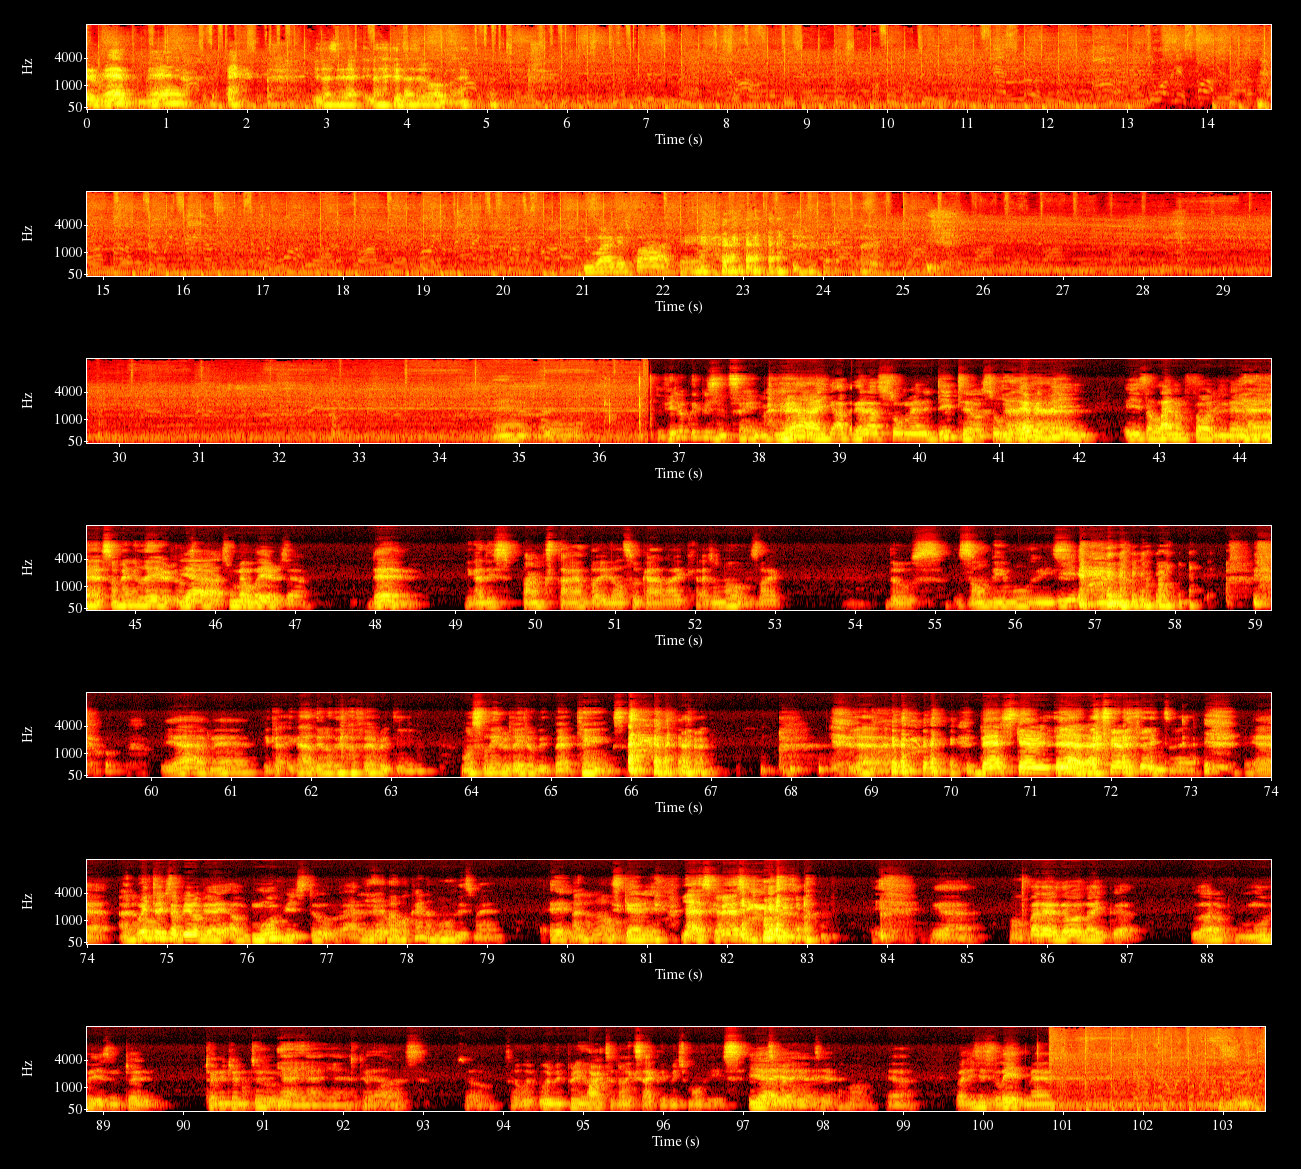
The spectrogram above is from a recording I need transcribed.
He can rap, man. It does it. It does, it does it all, man. You are as fuck, man. Eh? Man, insane, man. yeah, there are so many details. So Yeah, everything is a line of thought in there, yeah, man. yeah. So many layers. Yeah, so many Whoa. layers there. Damn. You got this punk style, but it also got like I don't know. It's like those zombie movies. you know? yeah, man. it got it got a little bit of everything, mostly related with bad things. yeah. Bad, scary thing. Yeah, right? the other things, man. Yeah. I don't Well, it takes a bit of, a, of movies too. I don't Yeah, know. but what kind of movies, man? Hey, I don't know. scary. Yeah, scary as movies. but- Yeah. Oh, But there, there were like a lot of movies in 20, 2022. yeah, yeah, yeah. There Yeah. was. So, So it would, be pretty hard to know exactly which movies. yeah, it's yeah, yeah, yeah. Wow. Yeah. But this is lit, man. This is lit.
